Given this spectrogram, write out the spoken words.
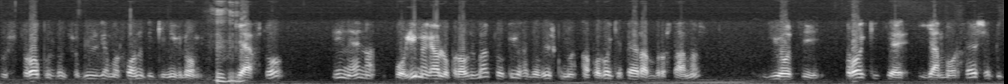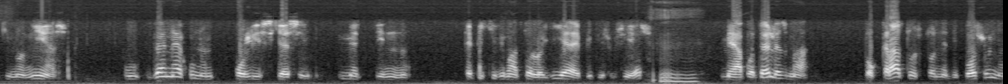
τους τρόπους με τους οποίους διαμορφώνεται η κοινή Και αυτό είναι ένα πολύ μεγάλο πρόβλημα το οποίο θα το βρίσκουμε από εδώ και πέρα μπροστά μας διότι πρόκειται για μορφές επικοινωνίας που δεν έχουν πολύ σχέση με την επιχειρηματολογία επί της ουσίας με αποτέλεσμα το κράτος των εντυπώσεων να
